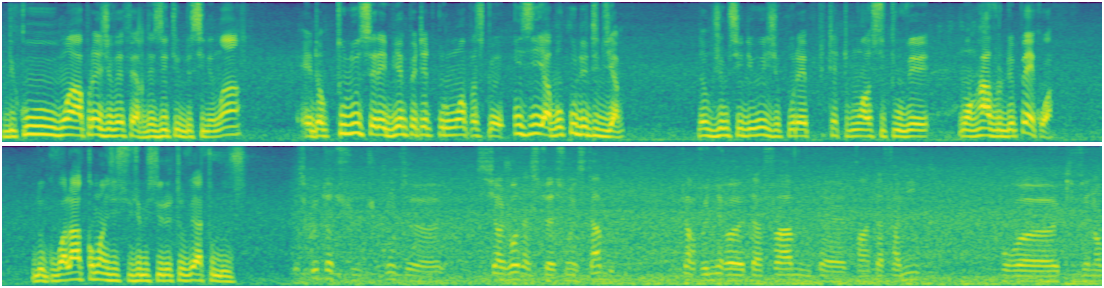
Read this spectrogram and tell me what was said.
du coup, moi après, je vais faire des études de cinéma. Et donc Toulouse serait bien peut-être pour moi parce que ici, il y a beaucoup d'étudiants. Donc je me suis dit oui, je pourrais peut-être moi aussi trouver mon havre de paix, quoi. Donc voilà comment je, me suis retrouvé à Toulouse. Est-ce que toi tu, comptes, euh, si un jour ta situation est stable, faire venir euh, ta femme ou ta famille pour euh, qu'ils viennent en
